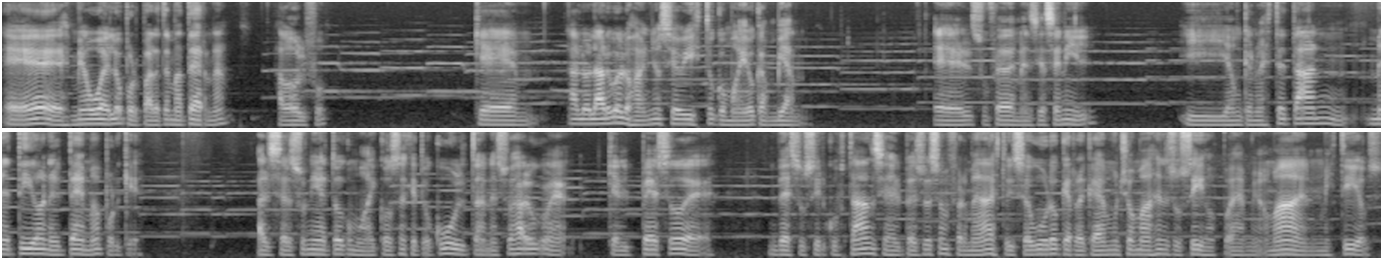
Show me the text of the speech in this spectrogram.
Es mi abuelo por parte materna, Adolfo, que a lo largo de los años se ha visto cómo ha ido cambiando. Él sufre de demencia senil y aunque no esté tan metido en el tema, porque al ser su nieto como hay cosas que te ocultan, eso es algo que, el peso de, de sus circunstancias, el peso de su enfermedad, estoy seguro que recae mucho más en sus hijos, pues en mi mamá, en mis tíos.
